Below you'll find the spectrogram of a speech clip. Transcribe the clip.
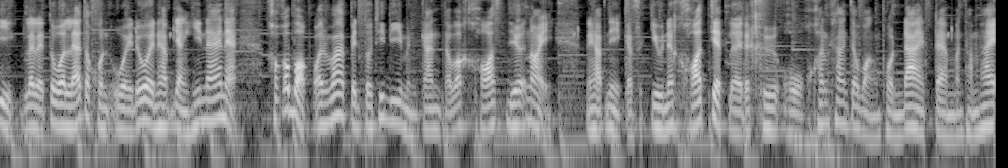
อีกหลาย ๆ ตัวแล้วแต่คนอวยด้วยนะครับ อย่างฮินะเนี่ยเขาก็บอกว่าเป็นตัวที่ดีเหมือนกัน แต่ว่าคอสเยอะหน่อยนะครับนี่กับสกิลเนี่ยคอสเจ็ดเลยแต่คือโอ้โหค่อนข้างจะหวังผลได้ แต่มันทำให้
